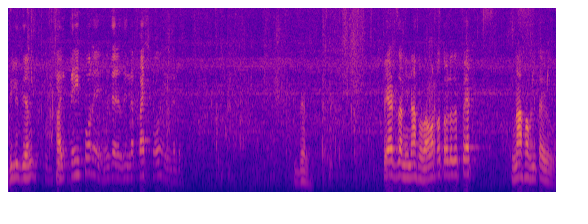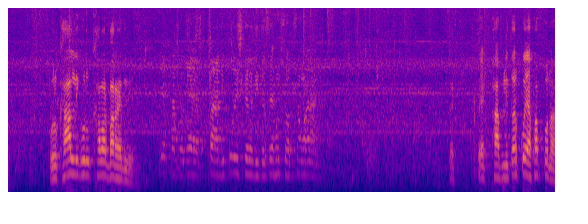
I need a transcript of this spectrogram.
দিলি দেন খাই। দেহি পরে দেন। পেট জানি না পাবো আমার কথা হলো যে পেট না পাবলি তাই হব গরু খালি গরু খাবার বাড়াই দিবেন। তারি পরিষ্কার দিতেছে এখন সব সময়। পেট ফাপলি তো আর কয়া ফাপবো না।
